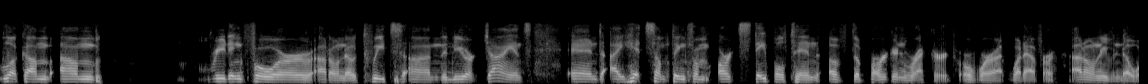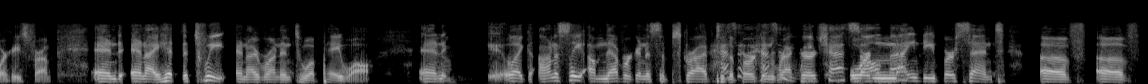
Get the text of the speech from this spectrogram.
look, I'm I'm reading for I don't know tweets on the New York Giants, and I hit something from Art Stapleton of the Bergen Record or where whatever. I don't even know where he's from, and and I hit the tweet and I run into a paywall, and. Yeah. Like honestly, I'm never going to subscribe to the Hasn't- Bergen Record or ninety percent of of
